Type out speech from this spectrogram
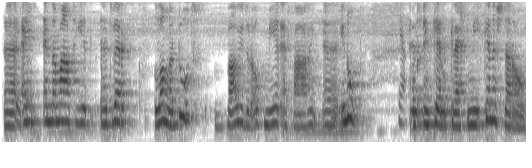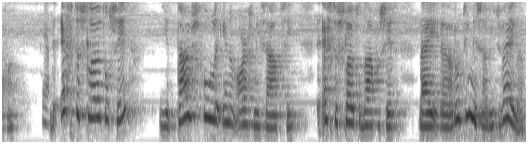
uh, en, en naarmate je het, het, werk langer doet, bouw je er ook meer ervaring uh, in op. Ja. En, en ken, krijg je meer kennis daarover. Ja. De echte sleutel zit, je thuis voelen in een organisatie. De echte sleutel daarvoor zit bij routines en rituelen.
